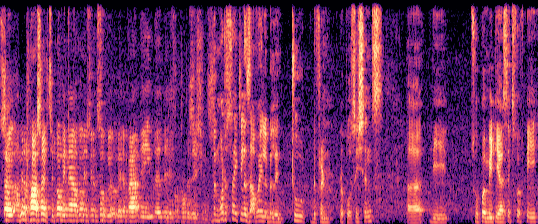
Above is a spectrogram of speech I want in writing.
So I'm going to pass over to Govind now. Govind's going to talk a little bit about the, the, the different propositions. The motorcycle is available in two different propositions. Uh, the Super Meteor 650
